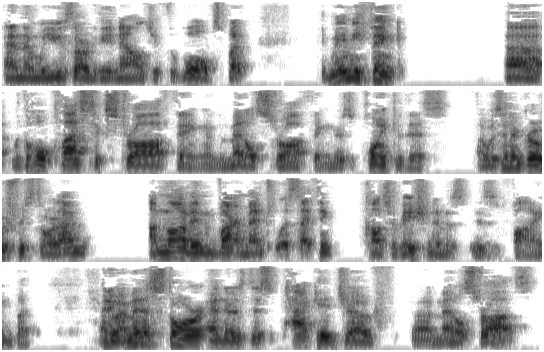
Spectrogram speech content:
And then we use already the analogy of the wolves. But it made me think uh, with the whole plastic straw thing and the metal straw thing, there's a point to this. I was in a grocery store and I'm, I'm not an environmentalist. I think conservation is, is fine, but anyway, I'm in a store and there's this package of uh, metal straws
